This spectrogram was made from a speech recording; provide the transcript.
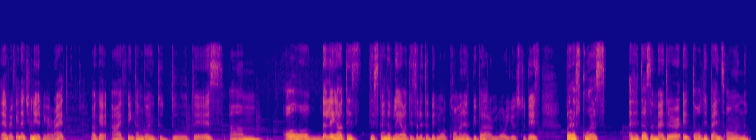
everything that you need here, right? Okay, I think I'm going to do this. Um, all the layout is, this kind of layout is a little bit more common and people are more used to this. But of course, it doesn't matter. It all depends on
